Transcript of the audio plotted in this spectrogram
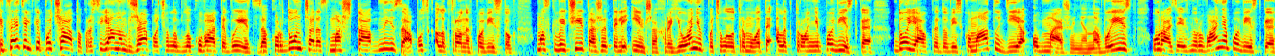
І це тільки початок. Росіянам вже почали блокувати виїзд за кордон через масштабний запуск електронних повісток. Москвичі та жителі інших регіонів почали отримувати електронні повістки. До явки до військомату діє обмеження на виїзд у разі ігнорування повістки,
